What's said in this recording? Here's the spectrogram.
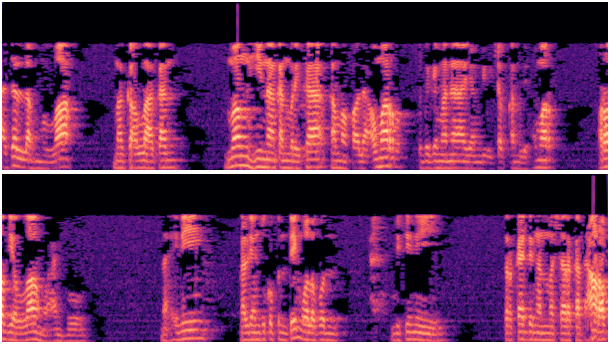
azallahumullah, maka Allah akan menghinakan mereka kama qala Umar sebagaimana yang diucapkan oleh Umar radhiyallahu anhu. Nah, ini hal yang cukup penting walaupun di sini terkait dengan masyarakat Arab,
